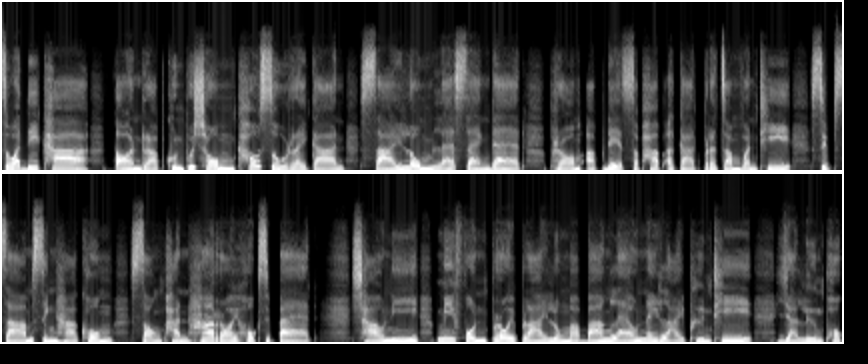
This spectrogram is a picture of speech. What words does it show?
สวัสดีค่ะตอนรับคุณผู้ชมเข้าสู่รายการ สายลมและแสงแดด พร้อมอัปเดตสภาพอากาศประจำวันที่ 13 สิงหาคม 2568 เช้านี้มีฝนโปรยปลายลงมาบ้างแล้วในหลายพื้นที่ อย่าลืมพก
